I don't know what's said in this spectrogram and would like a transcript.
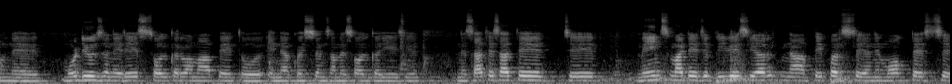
અમને મોડ્યુલ્સ અને રેસ સોલ્વ કરવામાં આપે તો એના ક્વેશ્ચન્સ અમે સોલ્વ કરીએ છીએ. અને સાથે સાથે જે મેઇન્સ માટે જે પ્રીવિયસ યરના પેપર્સ છે અને મોક ટેસ્ટ છે,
